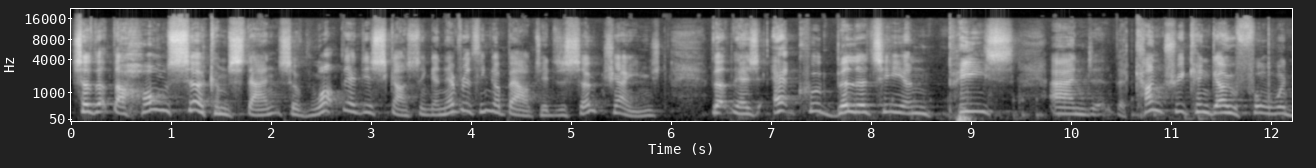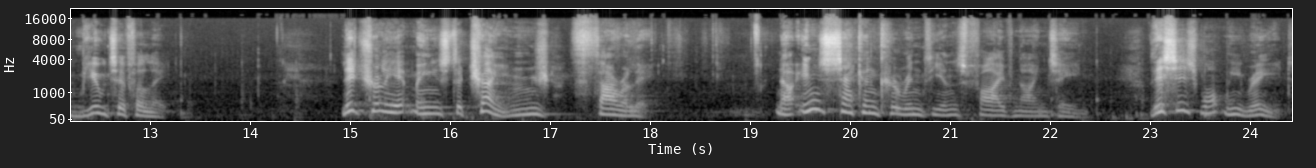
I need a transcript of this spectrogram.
so that the whole circumstance of what they're discussing and everything about it is so changed that there's equability and peace and the country can go forward beautifully. Literally, it means to change thoroughly. Now, in 2 Corinthians 5:19, this is what we read.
